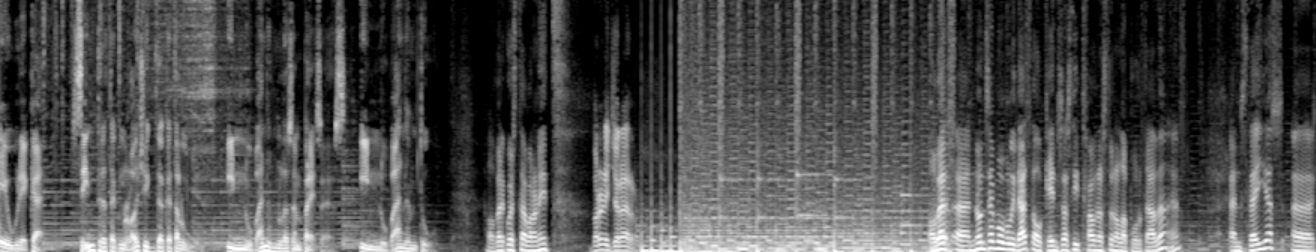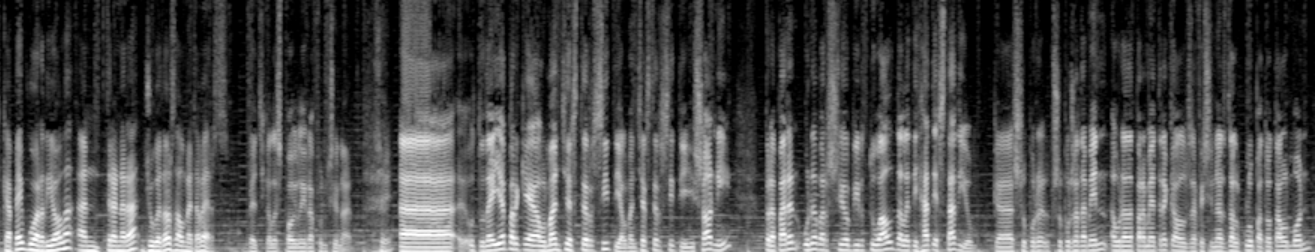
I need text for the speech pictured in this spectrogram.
Eurecat, centre tecnològic de Catalunya. Innovant amb les empreses. Innovant amb tu. Albert Cuesta, bona nit. Bona nit, Gerard. Albert, eh, no ens hem oblidat del que ens has dit fa una estona a la portada. Eh? Ens deies eh, que Pep Guardiola entrenarà jugadors del metavers. Veig que l'espoiler ha funcionat. Sí. Uh, T'ho deia perquè el Manchester City, el Manchester City i Sony preparen una versió virtual de l'Etihad Stadium, que suposadament haurà de permetre que els aficionats del club a tot el món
